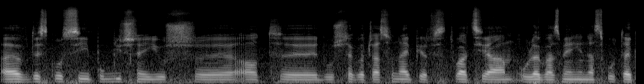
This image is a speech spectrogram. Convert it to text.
e, w dyskusji publicznej już od dłuższego czasu. Najpierw sytuacja uległa zmianie na skutek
